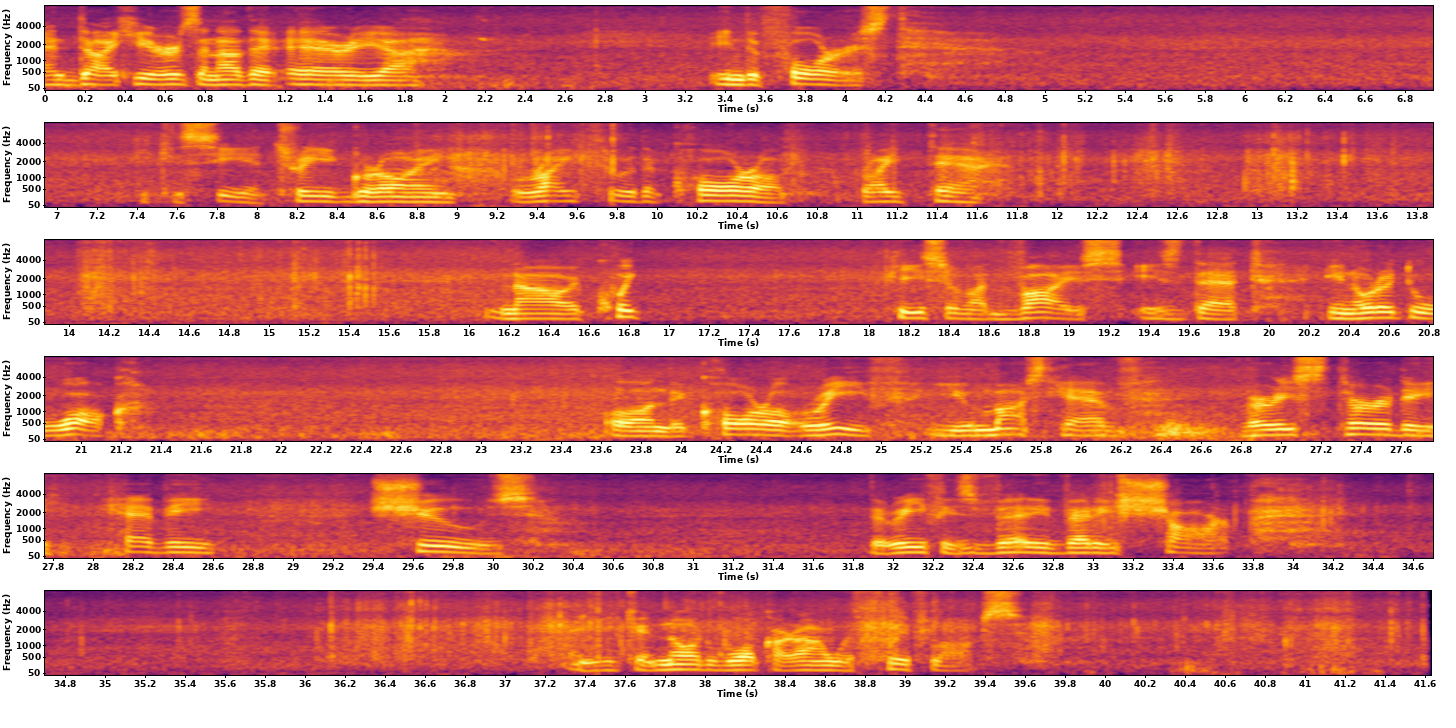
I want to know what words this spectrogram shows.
And uh, here's another area in the forest. You can see a tree growing right through the coral right there. Now a quick piece of advice is that in order to walk on the coral reef you must have very sturdy heavy shoes. The reef is very very sharp. And you cannot walk around with flip-flops.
